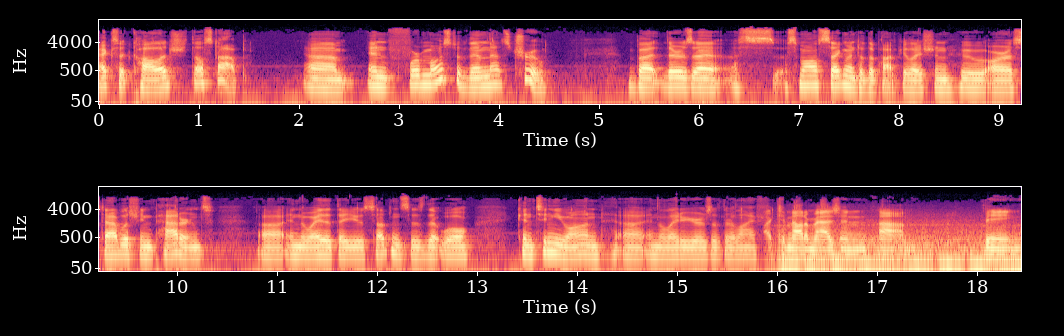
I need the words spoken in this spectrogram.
exit college, they'll stop. Um, and for most of them, that's true. But there's a, a, s- a small segment of the population who are establishing patterns uh, in the way that they use substances that will continue on uh, in the later years of their life. I could not imagine um, being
